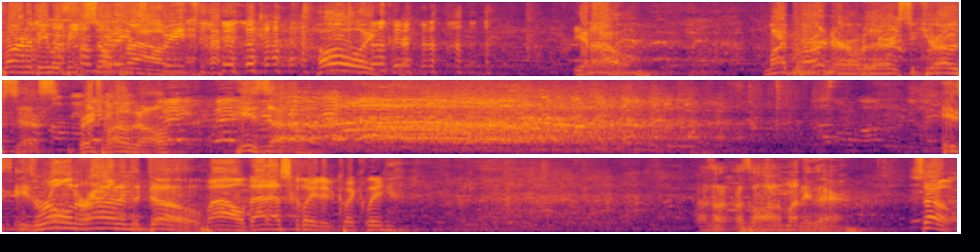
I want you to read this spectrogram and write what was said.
Barnaby would be so proud. tweet. Holy crap. You know, my partner over there at Securosis, Rich Mogull, he's uh He's, he's rolling around in the dough. Wow, that escalated quickly. That's a, that's a lot of money there. So,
